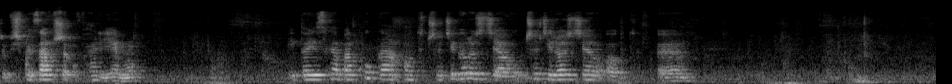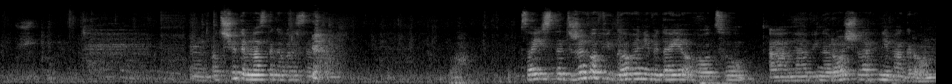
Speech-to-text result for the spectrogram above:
żebyśmy zawsze ufali Jemu. I to jest Habakuka od trzeciego rozdziału, trzeci rozdział od e, od 17 wersetu. Zaiste drzewo figowe nie wydaje owocu, a na winoroślach nie ma gron.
